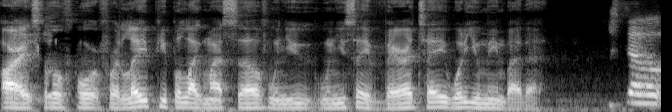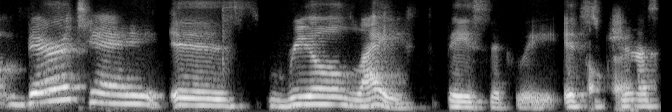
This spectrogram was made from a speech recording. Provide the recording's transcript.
All right. So for for lay people like myself, when you when you say verite, what do you mean by that? So verite is real life, basically. It's okay. just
